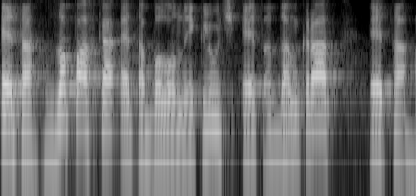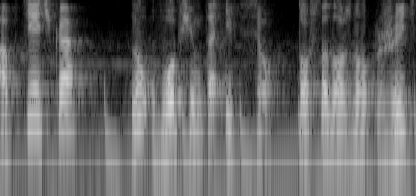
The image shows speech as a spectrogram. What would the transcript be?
Это запаска, это баллонный ключ, это домкрат, это аптечка. Ну, в общем-то и все. То, что должно жить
